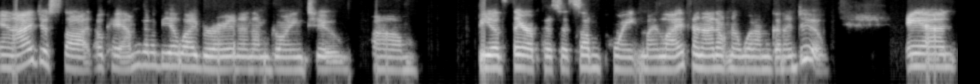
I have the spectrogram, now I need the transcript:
And I just thought, okay, I'm going to be a librarian, and I'm going to um, be a therapist at some point in my life and I don't know what I'm going to do. And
